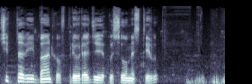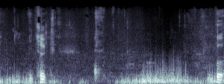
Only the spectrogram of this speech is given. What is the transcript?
čitavi Bahnhof preuređuje u svome stilu. I čak po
